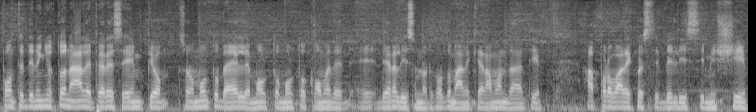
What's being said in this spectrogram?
Ponte di Legno Tonale, per esempio, sono molto belle, molto molto comode ed era lì, se non ricordo male, che eravamo andati a provare questi bellissimi sci.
